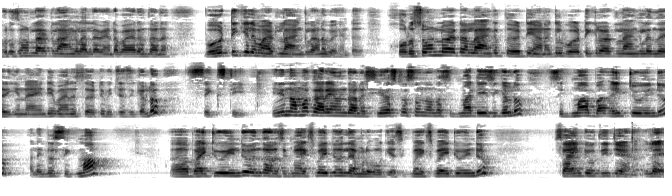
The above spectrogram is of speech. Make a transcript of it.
ഹൊറിസോണ്ടൽ ആയിട്ടുള്ള ആംഗിൾ അല്ല വേണ്ട പകരം എന്താണ്? വേർട്ടിക്കലുമായിട്ടുള്ള ആംഗിളാണ് വേണ്ടത്. ഹൊറിസോണ്ടലുമായിട്ടുള്ള ആംഗിൾ തേർട്ടി ആണെങ്കിൽ വേർട്ടിക്കലുമായിട്ടുള്ള ആംഗിൾ എന്തായിരിക്കും? Ninety minus thirty which is equal to sixty ഇനി നമുക്കറിയാം എന്താണ്? ഷിയർ സ്ട്രെസ് എന്ന് പറഞ്ഞാൽ sigma T is equal to sigma by two into അല്ലെങ്കിൽ സിഗ്മ ബൈ ടു ഇന്റു എന്താണ്? സിഗ്മ എക്സ് ബൈ ടു അല്ലേ നമ്മൾ നോക്കിയത്? Sigma X by two into sine two തീറ്റയാണ് ഇല്ലേ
